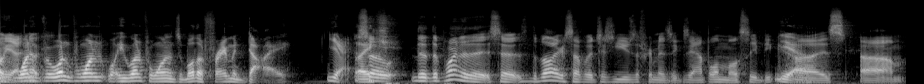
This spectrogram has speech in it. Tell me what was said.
won, yeah, one, no. for one for one he won for one as well. The Fremen die. Yeah. Like- so the the point of the so the blog itself would just use the Fremen as example mostly because um,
